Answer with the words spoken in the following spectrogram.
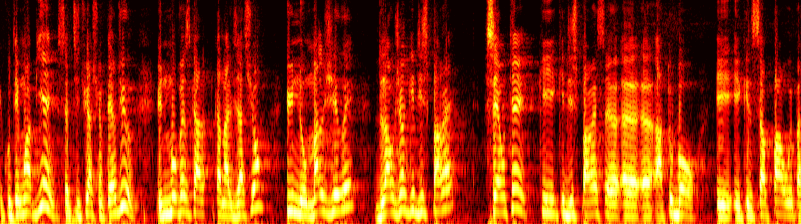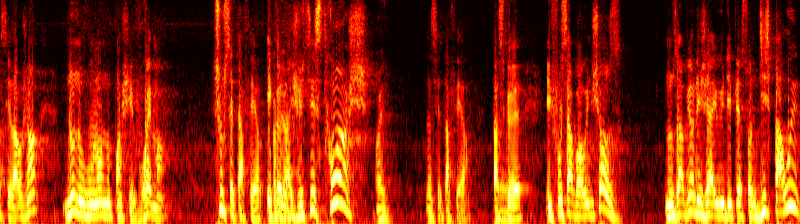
Écoutez-moi bien, cette situation perdure. Une mauvaise canalisation, une eau mal gérée, de l'argent qui disparaît, certains qui, disparaissent euh, euh, à tout bord et, qui ne savent pas où est passé l'argent, nous, nous voulons nous pencher vraiment sur cette affaire et que la justice tranche dans cette affaire. Parce que il faut savoir une chose. Nous avions déjà eu des personnes disparues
